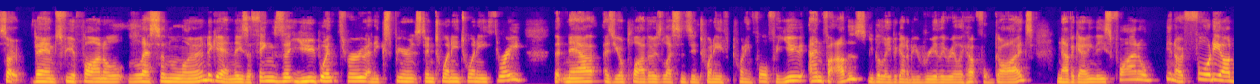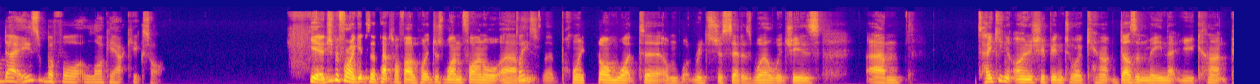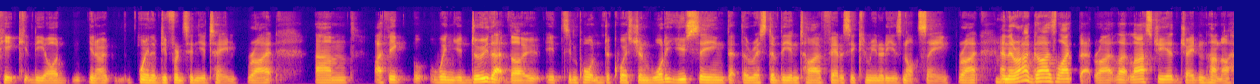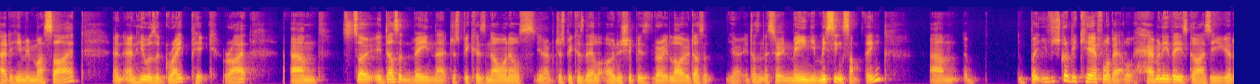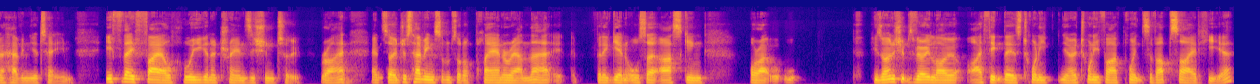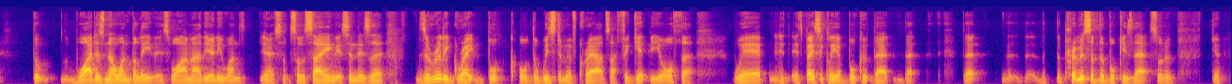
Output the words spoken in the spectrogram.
So, Vams, for your final lesson learned, again, these are things that you went through and experienced in 2023 that now, as you apply those lessons in 2024 for you and for others, you believe are going to be really, really helpful guides navigating these final, you know, 40 odd days before lockout kicks off. Yeah, just before I get to the, perhaps my final point, just one final um, point on what uh, on what Rich just said as well, which is um, taking ownership into account doesn't mean that you can't pick the odd, you know, point of difference in your team, right? Um, I think when you do that, though, it's important to question what are you seeing that the rest of the entire fantasy community is not seeing, right? Mm. And there are guys like that, right? Like last year, Jayden Hunt, I had him in my side, and and he was a great pick, right? Um, so it doesn't mean that just because no one else, you know, just because their ownership is very low, doesn't you know, it doesn't necessarily mean you're missing something. Um, but you've just got to be careful about look, how many of these guys are you going to have in your team? if they fail, who are you going to transition to? Right. Mm. And so just having some sort of plan around that, but again, also asking, all right, his ownership's very low. I think there's 20, you know, 25 points of upside here. But why does no one believe this? Why am I the only one, you know, sort of saying this? And there's a there's a really great book called The Wisdom of Crowds. I forget the author, where it's basically a book that that that the, the premise of the book is that sort of you know,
